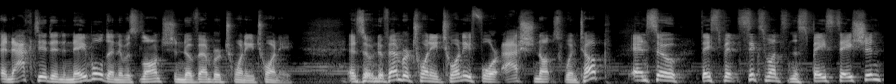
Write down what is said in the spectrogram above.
enacted and enabled, and it was launched in November 2020. And so, November 2020, four astronauts went up. And so, they spent six months in the space station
